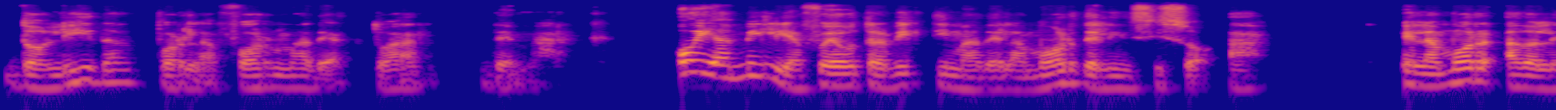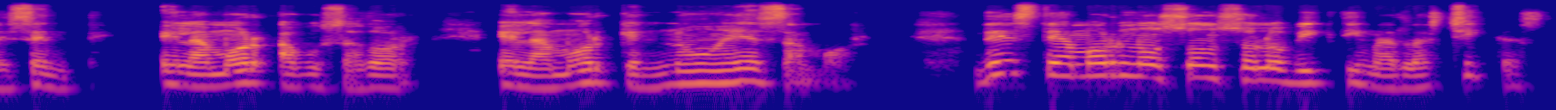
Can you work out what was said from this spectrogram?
dolida por la forma de actuar de Mark. Hoy Amelia fue otra víctima del amor del inciso A, el amor adolescente, el amor abusador, el amor que no es amor. De este amor no son solo víctimas las chicas,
